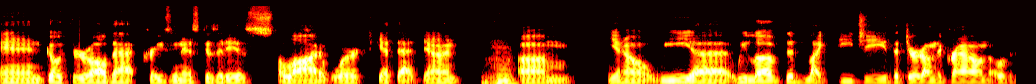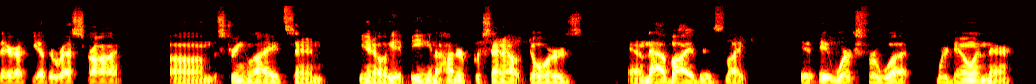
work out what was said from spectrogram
and go through all that craziness because it is a lot of work to get that done mm-hmm. um you know we uh we love the like dg the dirt on the ground over there at the other restaurant um the string lights and you know it being 100% outdoors and that vibe is like it, it works for what we're doing there.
